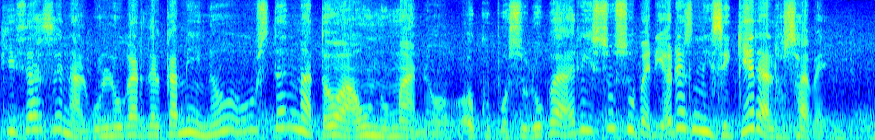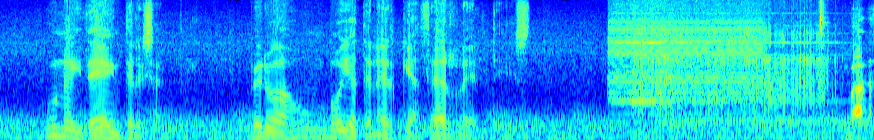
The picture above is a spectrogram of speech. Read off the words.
Quizás en algún lugar del camino usted mató a un humano, ocupó su lugar y sus superiores ni siquiera lo saben. Una idea interesante. Pero aún voy a tener que hacerle el test. Vale.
